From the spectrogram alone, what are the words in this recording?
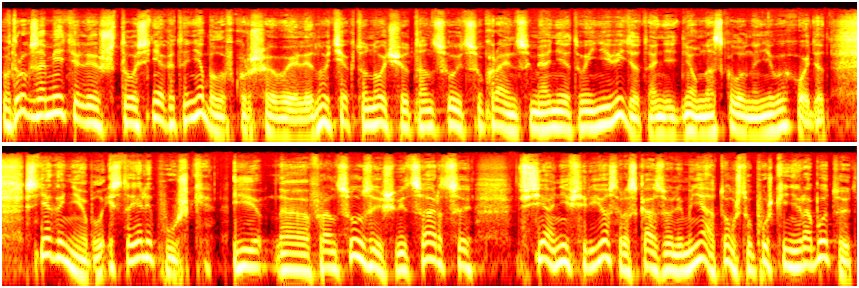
Вдруг заметили, что снега-то не было в Куршевеле. Ну, те, кто ночью танцует с украинцами, они этого и не видят, они днем на склоны не выходят. Снега не было, и стояли пушки. И э, французы, и швейцарцы, все они всерьез рассказывали мне о том, что пушки не работают,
